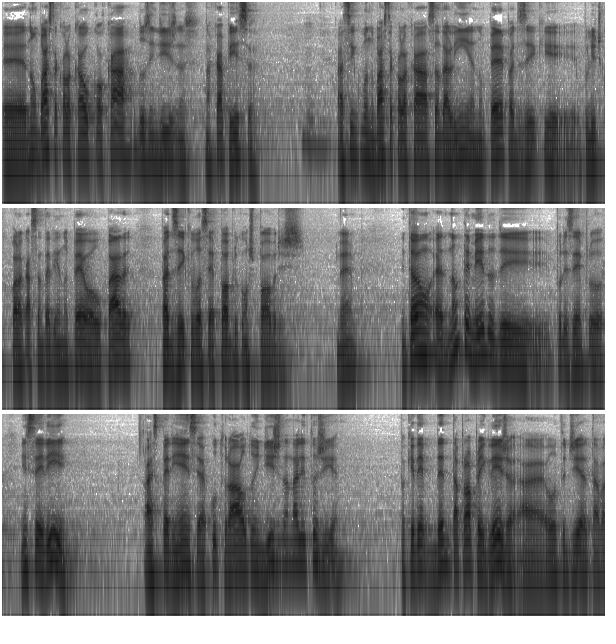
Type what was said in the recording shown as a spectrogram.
É, não basta colocar o cocar dos indígenas na cabeça. Uhum. Assim como não basta colocar a sandalinha no pé para dizer que o político coloca a sandalinha no pé ou o padre para dizer que você é pobre com os pobres, né? Então, é, não ter medo de, por exemplo, inserir a experiência cultural do indígena na liturgia. Porque dentro da própria igreja, outro dia tava,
